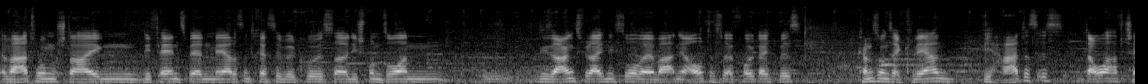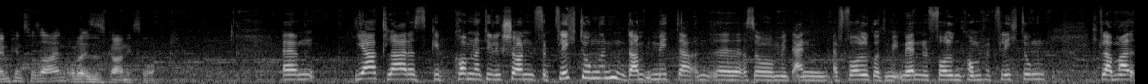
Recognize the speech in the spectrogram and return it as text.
Erwartungen steigen, die Fans werden mehr, das Interesse wird größer, die Sponsoren, äh, die sagen es vielleicht nicht so, aber erwarten ja auch, dass du erfolgreich bist. Kannst du uns erklären, wie hart es ist, dauerhaft Champion zu sein oder ist es gar nicht so? Ähm, ja, klar, es gibt, kommen natürlich schon Verpflichtungen. Mit, äh, also mit einem Erfolg oder mit mehreren Erfolgen kommen Verpflichtungen. Ich glaube mal,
